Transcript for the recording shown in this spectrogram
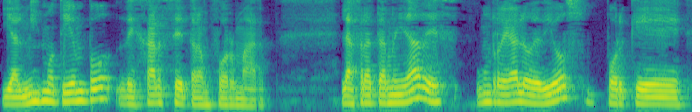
y al mismo tiempo dejarse transformar. La fraternidad es un regalo de Dios porque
